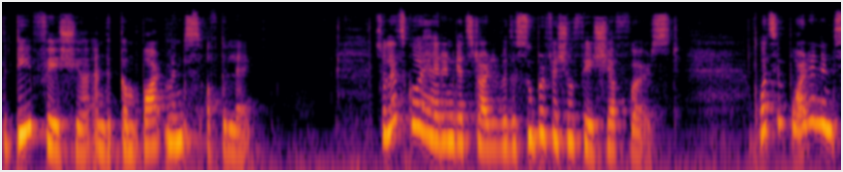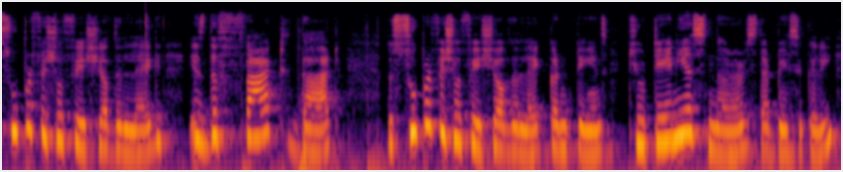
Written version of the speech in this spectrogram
the deep fascia and the compartments of the leg. So let's go ahead and get started with the superficial fascia first. What's important in superficial fascia of the leg is the fact that the superficial fascia of the leg contains cutaneous nerves that basically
